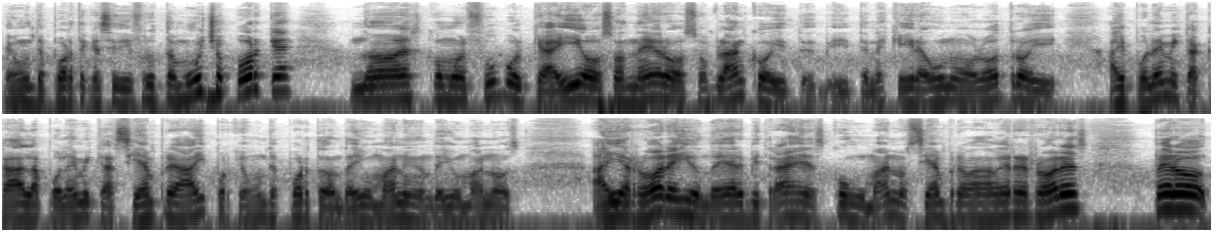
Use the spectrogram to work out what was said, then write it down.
es un deporte que se disfruta mucho porque no es como el fútbol que ahí o sos negro o sos blanco y, y tenés que ir a uno o al otro y hay polémica. Acá la polémica siempre hay porque es un deporte donde hay humanos y donde hay humanos hay errores y donde hay arbitrajes con humanos siempre van a haber errores pero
